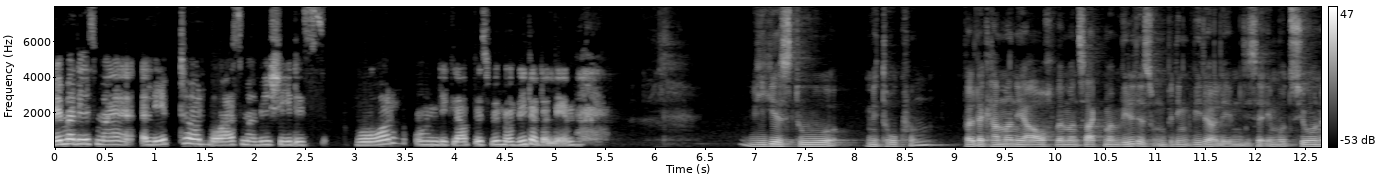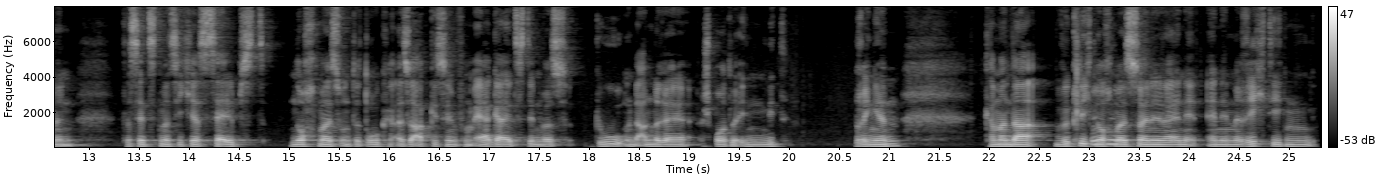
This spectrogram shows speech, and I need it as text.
wenn man das mal erlebt hat, weiß man, wie schön das war und ich glaube, das will man wieder erleben. Wie gehst du mit Druck um? Weil da kann man ja auch, wenn man sagt, man will das unbedingt wiedererleben, diese Emotionen, da setzt man sich ja selbst nochmals unter Druck. Also abgesehen vom Ehrgeiz, den was du und andere SportlerInnen mitbringen, kann man da wirklich mhm. nochmals so einen, einen, einen richtigen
